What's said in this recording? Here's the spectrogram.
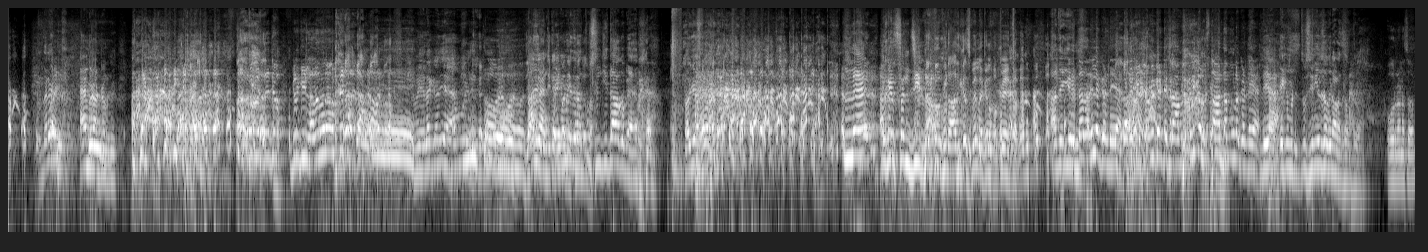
ਉਧਰ ਐ ਮੇਰਾ ਟੁੱਕ ਜੋ ਗੜਗੀਲਾ ਦਾ ਮੇਰਾ ਵੇਖ ਲੈ ਕਿਉਂ ਜੀ ਹੈ ਮੂੰਹ ਓਏ ਹੋਏ ਹੋਏ ਯਾਰ ਰੰਜ ਕਰੀ ਮੈਂ ਦੇਖਾਂ ਤੂੰ ਸੰਜੀਦਾ ਹੋ ਕੇ ਬੈਠ ਤਾਂ ਜੀ ਲੈ ਅਗੇ ਸੰਜੀਦਾ ਹੋ ਖੁਦਾ ਦੀ ਕਸਮੇ ਲੱਗਣ ਲੱਗ ਇਦਾਂ ਦਾ। ਮੂੰਹ ਆ ਦੇਖੀ ਇਦਾਂ ਦਾ ਨਹੀਂ ਲੱਗਣ ਡਿਆ। ਗੱਡੀ 24 ਘੰਟੇ ਖਰਾਬ ਲੱਗਣੀ ਤਾਂ ਉਸਤਾਦ ਦਾ ਮੂੰਹ ਲੱਗਣ ਡਿਆ? ਇੱਕ ਮਿੰਟ ਤੂੰ ਸੀਰੀਅਸ ਹੋ ਕੇ ਰਾਣਾ ਸਾਹਿਬ ਤੇਰਾ ਹੋਰ ਰਾਣਾ ਸਾਹਿਬ?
